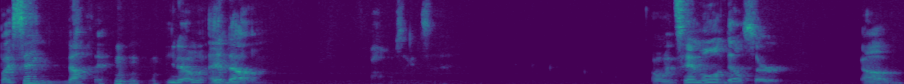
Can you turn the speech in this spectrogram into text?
by saying nothing, you know, and um, oh, what was I gonna say? Oh, in San Juan del Sur, um,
